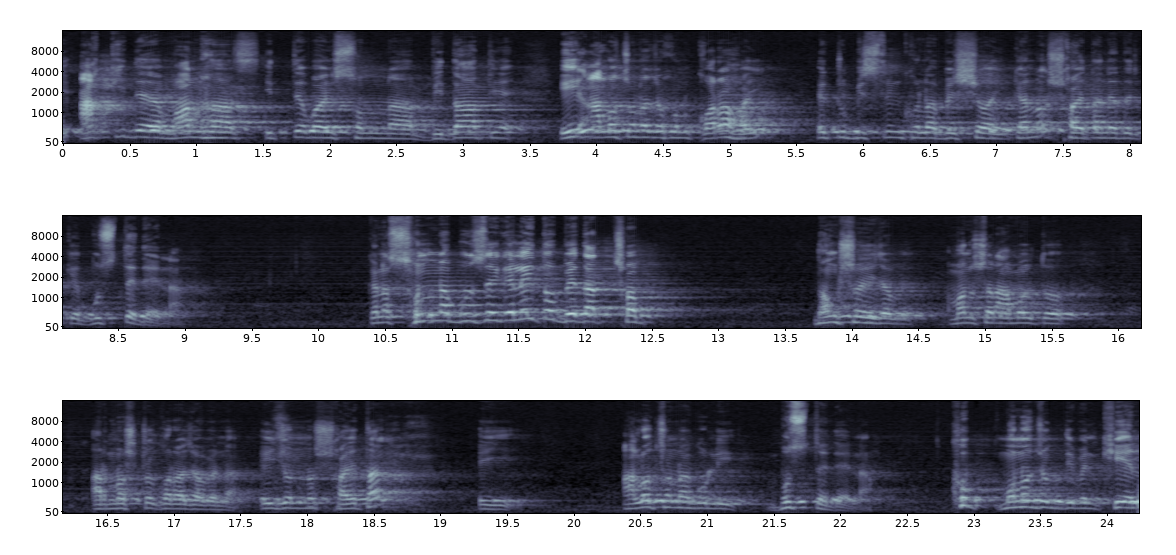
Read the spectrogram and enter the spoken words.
এই আকিদে মানহাস ইত্তেবাই সন্না বিদাতে এই আলোচনা যখন করা হয়, একটু বিশৃঙ্খলা বেশি হয় কেন? শয়তান এদেরকে বুঝতে দেয় না। কেন? সন্না বুঝে গেলেই তো বেদাত সব ধ্বংস হয়ে যাবে। মানুষের আমল তো আর নষ্ট করা যাবে না। এই জন্য শয়তান এই আলোচনাগুলি বুঝতে দেয় না। খুব মনোযোগ দিবেন, খেয়াল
